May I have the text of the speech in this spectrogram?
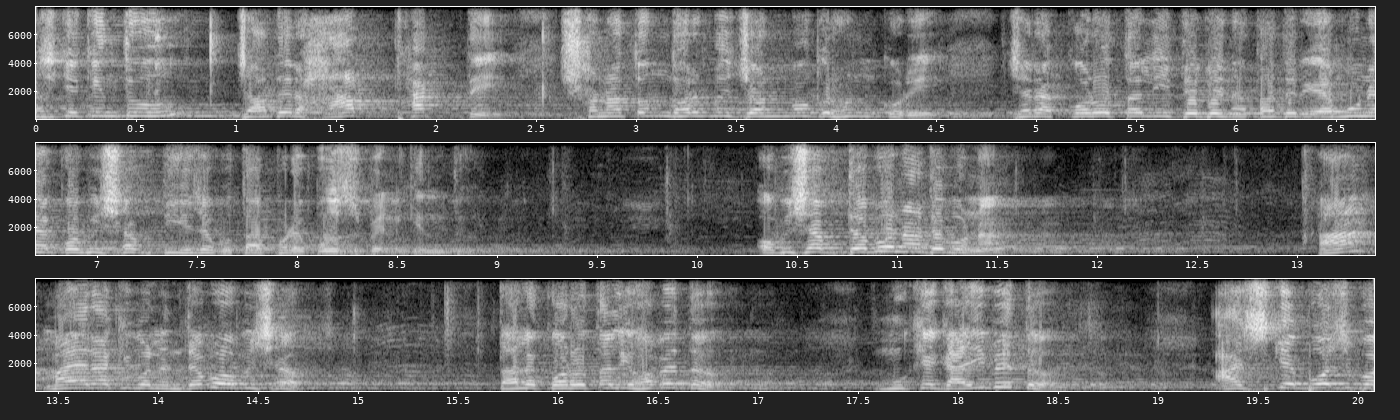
আজকে কিন্তু যাদের হাত থাকতে সনাতন ধর্মে জন্মগ্রহণ করে যারা করতালি দেবে না, তাদের এমন এক অভিশাপ দিয়ে যাব, তারপরে বসবেন কিন্তু। অভিশাপ দেব না দেব না? হ্যাঁ? মায়েরা কি বলেন, দেব অভিশাপ? তাহলে করতালি হবে তো? মুখে গাইবে তো? আজকে বসবো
